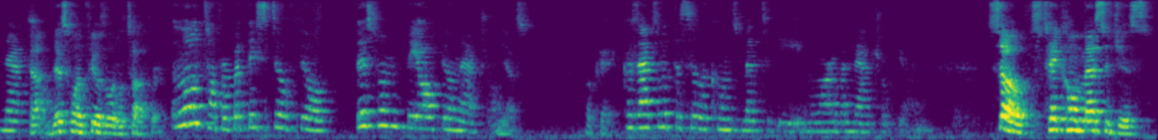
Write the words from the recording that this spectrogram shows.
natural. uh, this one feels a little tougher. A little tougher, but they still feel. This one, they all feel natural. Yes. Okay. Because that's what the silicone's meant to be more of a natural feeling. So, take home messages.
